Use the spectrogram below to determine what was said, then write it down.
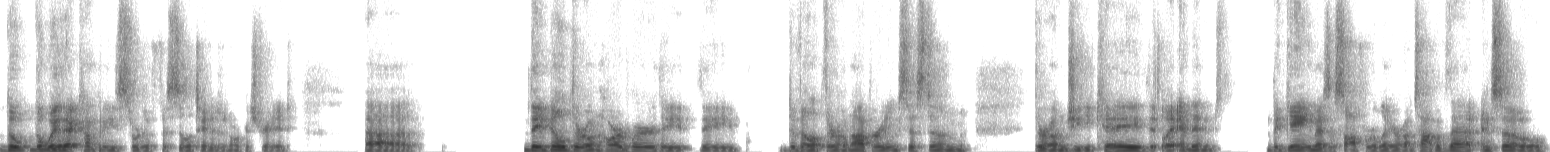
the the way that companies sort of facilitated and orchestrated uh they build their own hardware they they develop their own operating system their own gdk and then the game as a software layer on top of that. And so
